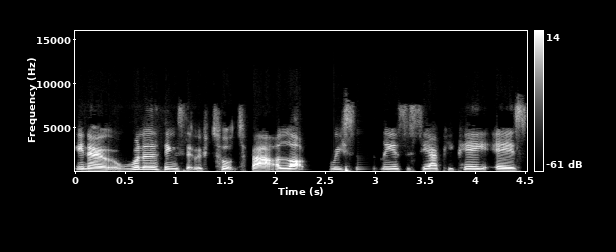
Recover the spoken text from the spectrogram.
you know one of the things that we've talked about a lot recently as a CIPP is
